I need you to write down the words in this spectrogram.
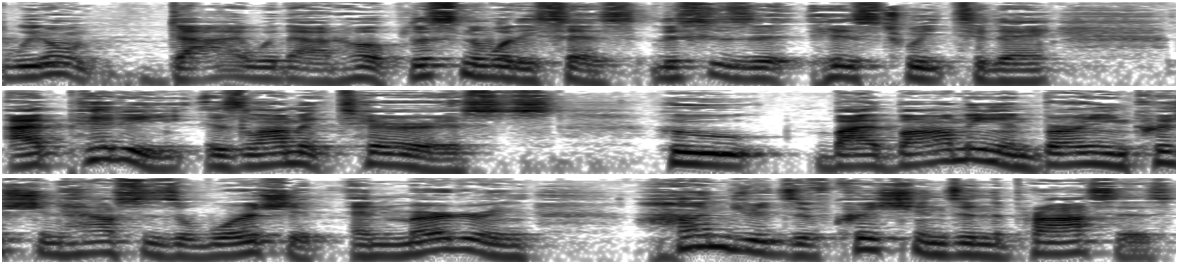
we don't die without hope. Listen to what he says. This is his tweet today. I pity Islamic terrorists who, by bombing and burning Christian houses of worship and murdering hundreds of Christians in the process,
